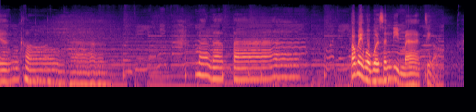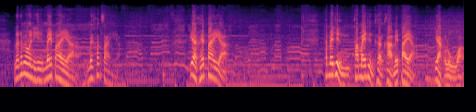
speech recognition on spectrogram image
ยังคงพามาหลับตาต้องเพลงผมเวอร์ชันดีมากจริงเหรอ แล้วทำไมวันนี้ไม่ไปอะ ไม่เข้าใจอะ อยากให้ไปอะทำไมถึงทำไมถึงสังขารไม่ไปอะ อยากรู้อะ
